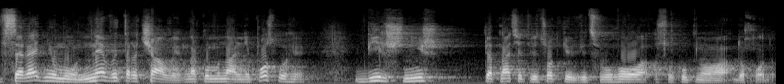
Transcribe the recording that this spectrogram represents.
в середньому не витрачали на комунальні послуги більш ніж 15% від свого сукупного доходу.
